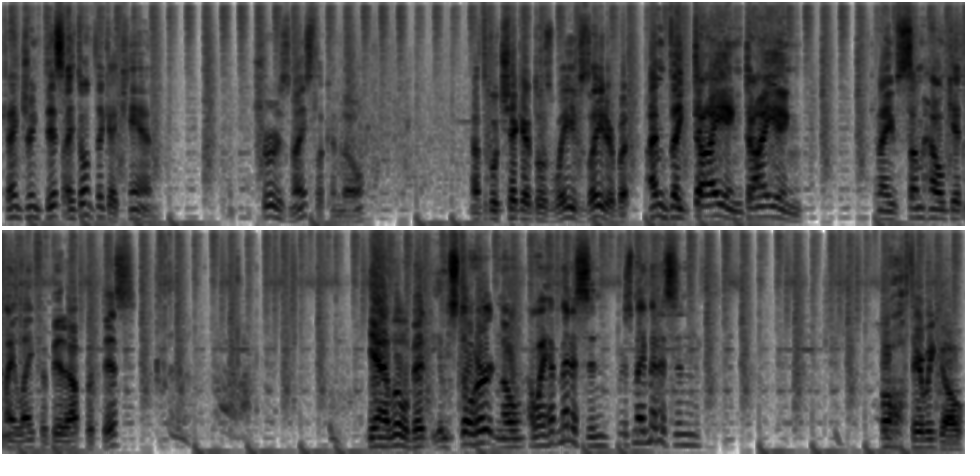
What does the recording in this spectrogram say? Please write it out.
Can I drink this? I don't think I can. Sure is nice looking, though. I have to go check out those waves later, but I'm, like, dying, dying. Can I somehow get my life a bit up with this? Yeah, a little bit. I'm still hurting, though. Oh, I have medicine. Where's my medicine? Oh, there we go.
